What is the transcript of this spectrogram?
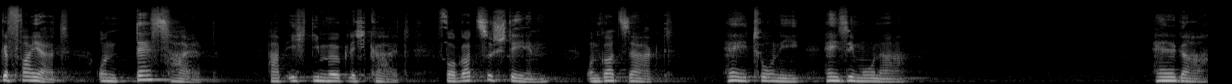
gefeiert. Und deshalb habe ich die Möglichkeit, vor Gott zu stehen und Gott sagt, hey Toni, hey Simona, Helga,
